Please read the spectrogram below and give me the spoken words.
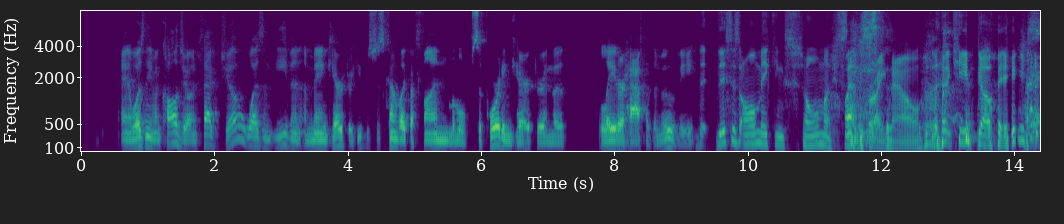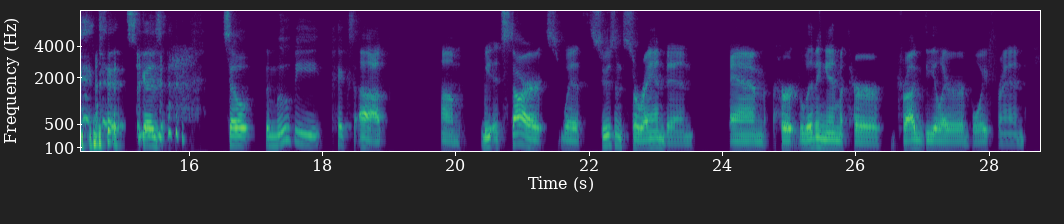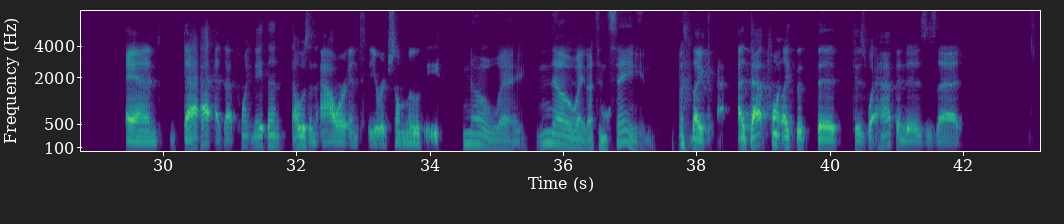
and it wasn't even called Joe. In fact, Joe wasn't even a main character. He was just kind of like a fun little supporting character in the later half of the movie. Th- this is all making so much sense right now. Keep going. Because so the movie picks up. Um, we it starts with Susan Sarandon and her living in with her drug dealer boyfriend. And that at that point, Nathan, that was an hour into the original movie. no way. No way. That's insane. Like at that point, like the the because what happened is is that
